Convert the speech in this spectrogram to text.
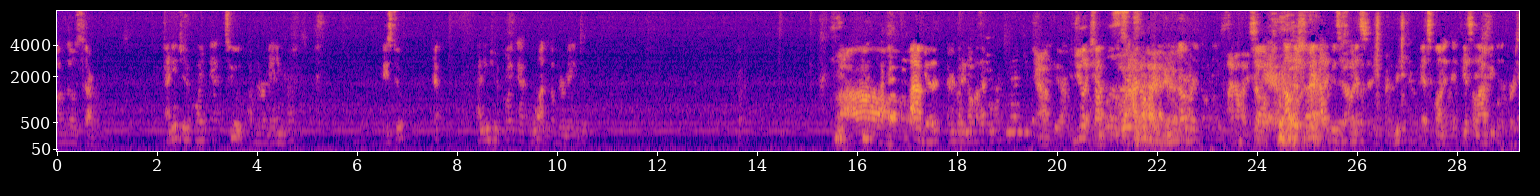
of those star-looking things. I need you to point at two of the remaining cards. These two? Okay. I need you to point at one of the remaining two. Wow. I don't get it. Everybody know how that works? Yeah. Like? I know how to do it. To So. I'll just show you how to do this one. It's, it's fun. It, it gets a lot of people the first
